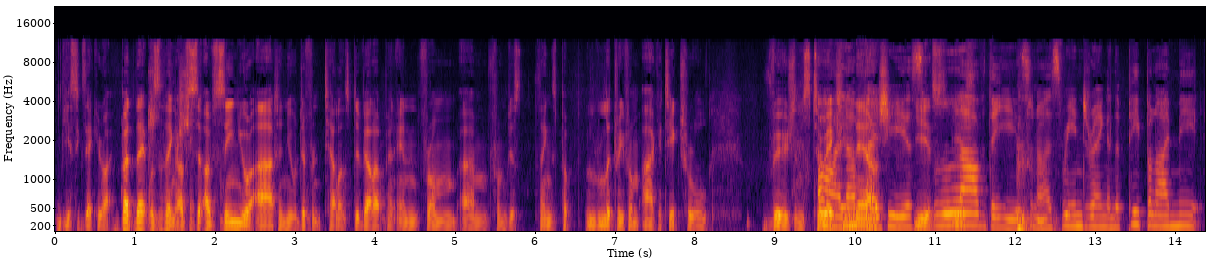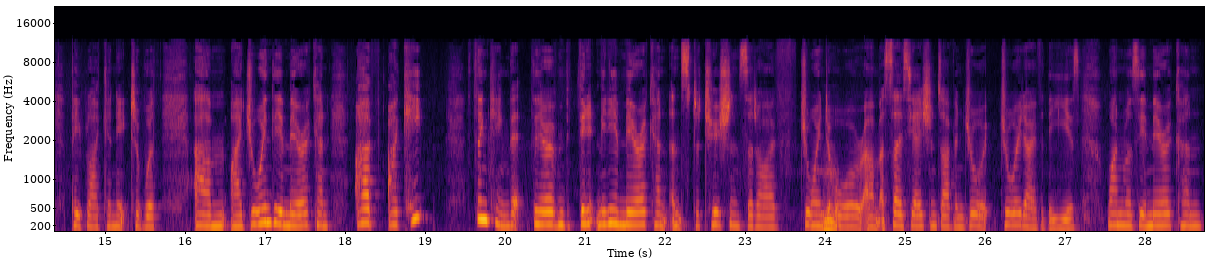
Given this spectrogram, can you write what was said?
yes, exactly right. But that was the thing. I've se- I've seen your art and your different talents develop, and, and from um, from just things, but literally from architectural versions to oh, I love now. those years. Yes, yes. love the years when I was rendering and the people I met, people I connected with. Um, I joined the American. I've, I keep thinking that there are many many American institutions that I've joined Hmm. or um, associations I've enjoyed, enjoyed over the years. One was the American.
